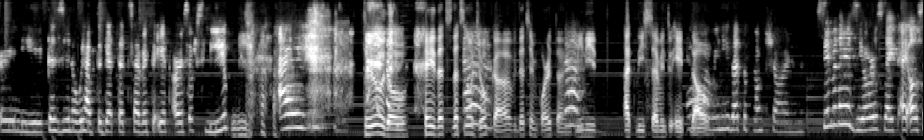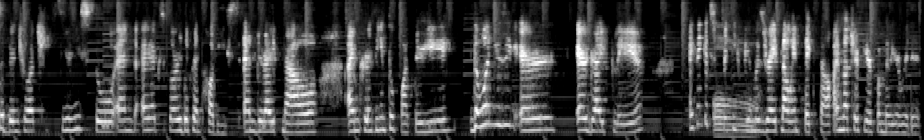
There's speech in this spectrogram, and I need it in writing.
early because you know we have to get that seven to eight hours of sleep. Yeah. I True though. Hey, that's that's no joke. Ah. That's important. Yeah. We need at least seven to eight Yeah, daw. we need that to function. Similar as yours, like I also binge watch series too, and I explore different hobbies. And right now, I'm currently into pottery. The one using air air dry clay. I think it's pretty Oh. famous right now in TikTok. I'm not sure if you're familiar with it.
